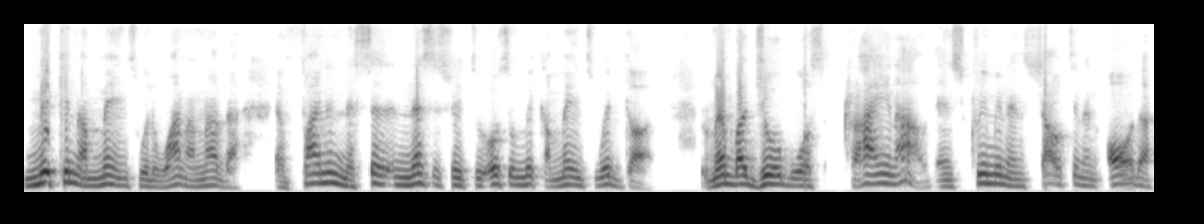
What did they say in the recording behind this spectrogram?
making amends with one another and finding necess- necessary to also make amends with God. Remember, Job was crying out and screaming and shouting and all that.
